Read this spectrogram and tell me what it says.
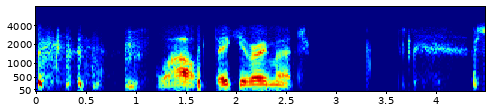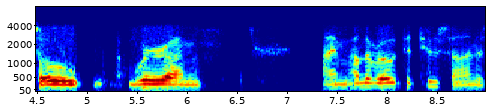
Wow, thank you very much. So we're um I'm on the road to Tucson as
